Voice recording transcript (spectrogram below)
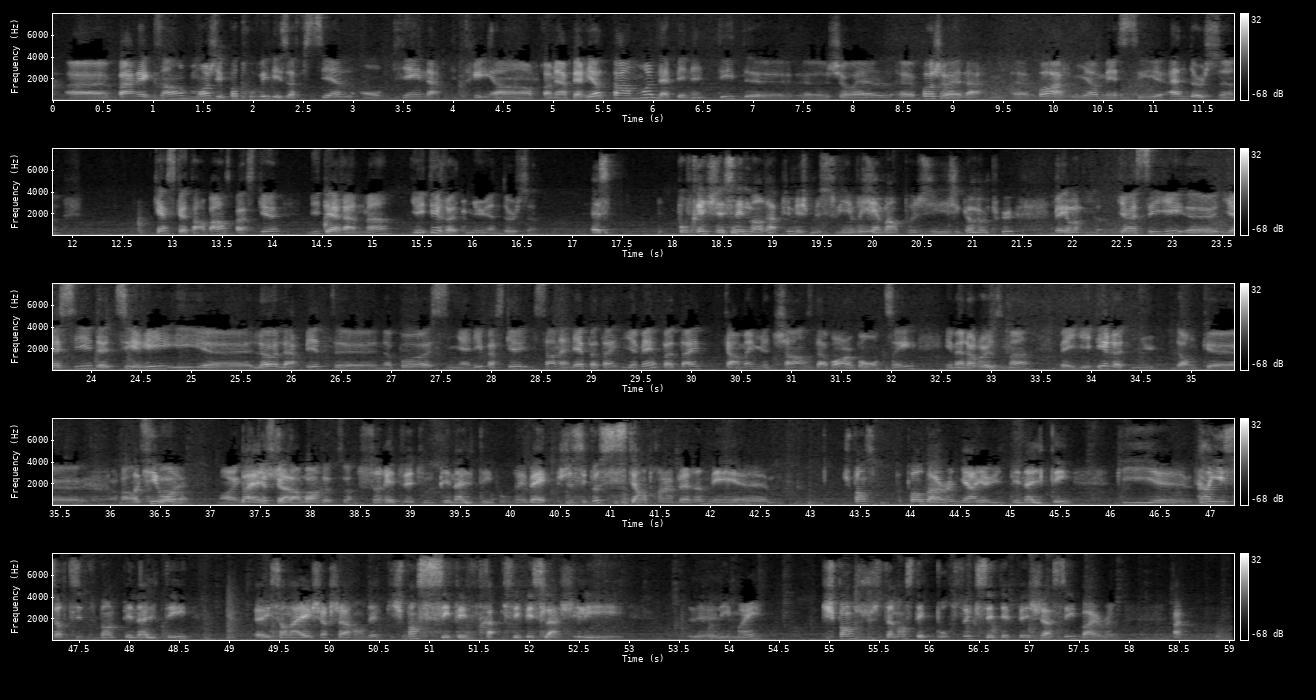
par exemple, moi, j'ai pas trouvé les officiels ont bien arbitré en première période. Parle-moi de la pénalité de euh, Joël, euh, pas Joël, euh, pas Armia, mais c'est Anderson. Qu'est-ce que tu en penses? Parce que littéralement, il a été retenu, Anderson. Pour vrai, j'essaie de m'en rappeler, mais je me souviens vraiment pas. J'ai comme un peu. Ben, il, a essayé, il a essayé de tirer et là, l'arbitre n'a pas signalé parce qu'il s'en allait peut-être. Il y avait peut-être quand même une chance d'avoir un bon tir et malheureusement, ben, il a été retenu. Donc, euh, Ok, ouais. Ben, Qu'est-ce que tu en penses de ça? Ça aurait dû être une pénalité pour vrai. Ben, je sais pas si c'était en première période, mais euh, je pense que Paul Byron, hier, il y a eu une pénalité. Puis euh, quand il est sorti du banc de pénalité, euh, il s'en allait chercher la rondelle. Puis je pense qu'il s'est fait, il s'est fait slasher les, les, les mains. Puis je pense justement que c'était pour ça qu'il s'était fait chasser, Byron. Fait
